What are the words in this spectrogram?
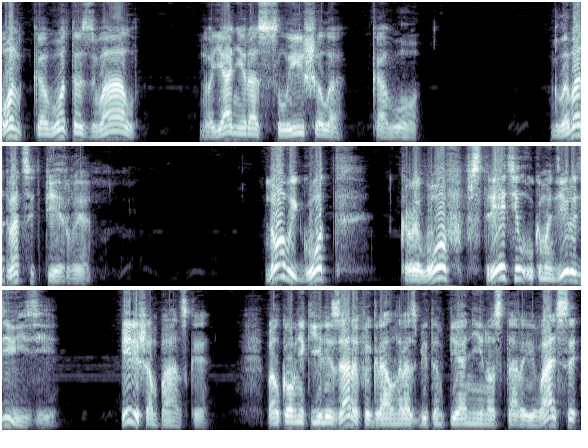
Он кого-то звал, но я не расслышала, кого. Глава двадцать первая. Новый год Крылов встретил у командира дивизии. Пили шампанское. Полковник Елизаров играл на разбитом пианино старые вальсы.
